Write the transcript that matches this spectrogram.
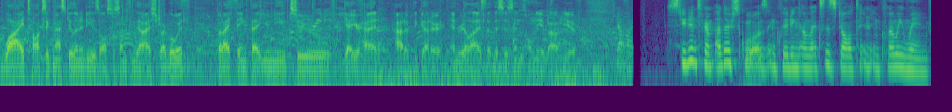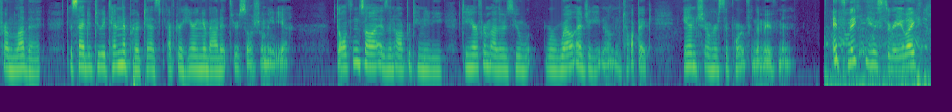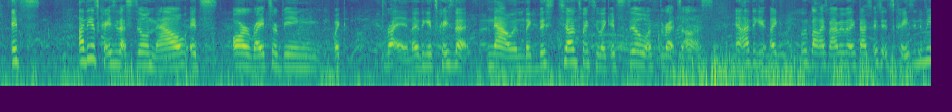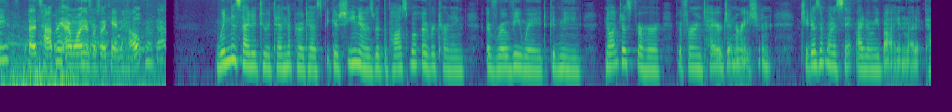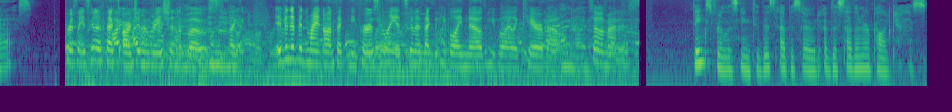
why toxic masculinity is also something that I struggle with, but I think that you need to get your head out of the gutter and realize that this isn't only about you. Yeah. Students from other schools, including Alexis Dalton and Chloe Wynn from Lovett, decided to attend the protest after hearing about it through social media. Dalton saw it as an opportunity to hear from others who were well educated on the topic and show her support for the movement. It's making history. Like, it's, I think it's crazy that still now it's our rights are being, like, threatened. I think it's crazy that now, and like this 2022, like, it's still a threat to us. And I think, it, like, with Black Lives Matter, like, that's, it's, it's crazy to me that it's happening. I want as much as I can to help. Wynn decided to attend the protest because she knows what the possible overturning of Roe v. Wade could mean, not just for her, but for her entire generation. She doesn't want to sit idly by and let it pass. Personally, it's going to affect our generation the most. Mm-hmm. Like, even if it might not affect me personally, it's going to affect the people I know, the people I like care about. Mm-hmm. So it matters. Thanks for listening to this episode of the Southerner Podcast.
